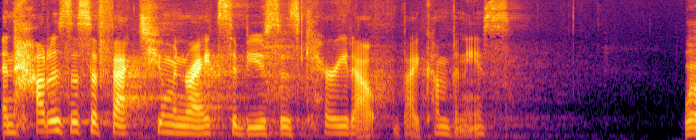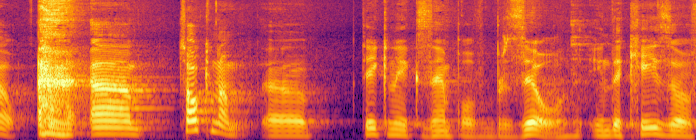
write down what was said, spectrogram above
And how does this affect human rights abuses carried out by companies? Well, um, talking uh, taking an example of Brazil, in the case of,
